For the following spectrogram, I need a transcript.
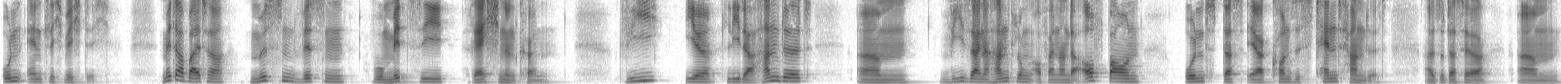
unendlich wichtig. Mitarbeiter müssen wissen, womit sie rechnen können. Wie ihr Leader handelt, ähm, wie seine Handlungen aufeinander aufbauen und dass er konsistent handelt. Also dass er ähm,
